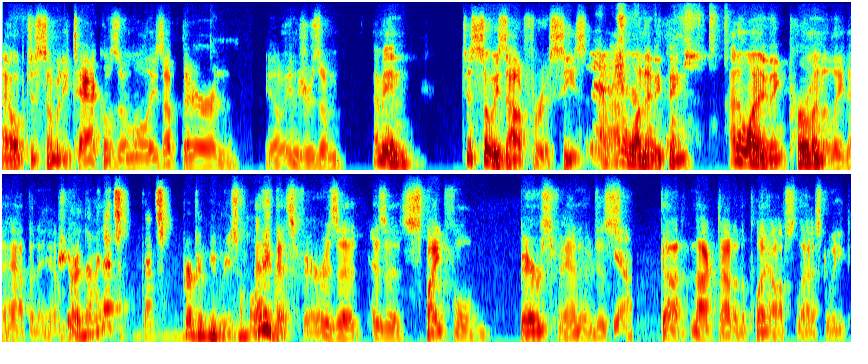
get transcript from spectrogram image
I hope just somebody tackles him while he's up there and you know injures him. I mean, just so he's out for a season. I, I don't sure. want anything. I don't want anything permanently to happen to him. Sure. I mean, that's that's perfectly reasonable. I think that's fair as a as a spiteful Bears fan who just Yeah. got knocked out of the playoffs last week.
